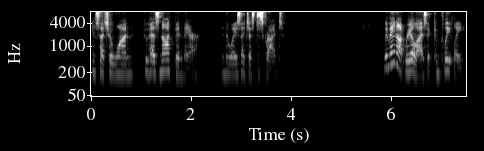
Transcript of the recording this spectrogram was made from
in such a one who has not been there in the ways I just described. We may not realize it completely,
